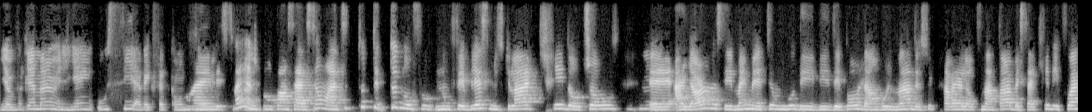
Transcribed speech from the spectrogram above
il y a vraiment un lien aussi avec cette condition. Oui, mais souvent, il y a une compensation. Hein. Toutes, nos, faiblesses musculaires créent d'autres choses mm-hmm. euh, ailleurs. C'est même au niveau des, des épaules, d'enroulement, de ceux qui travaillent à l'ordinateur, ben, ça crée des fois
